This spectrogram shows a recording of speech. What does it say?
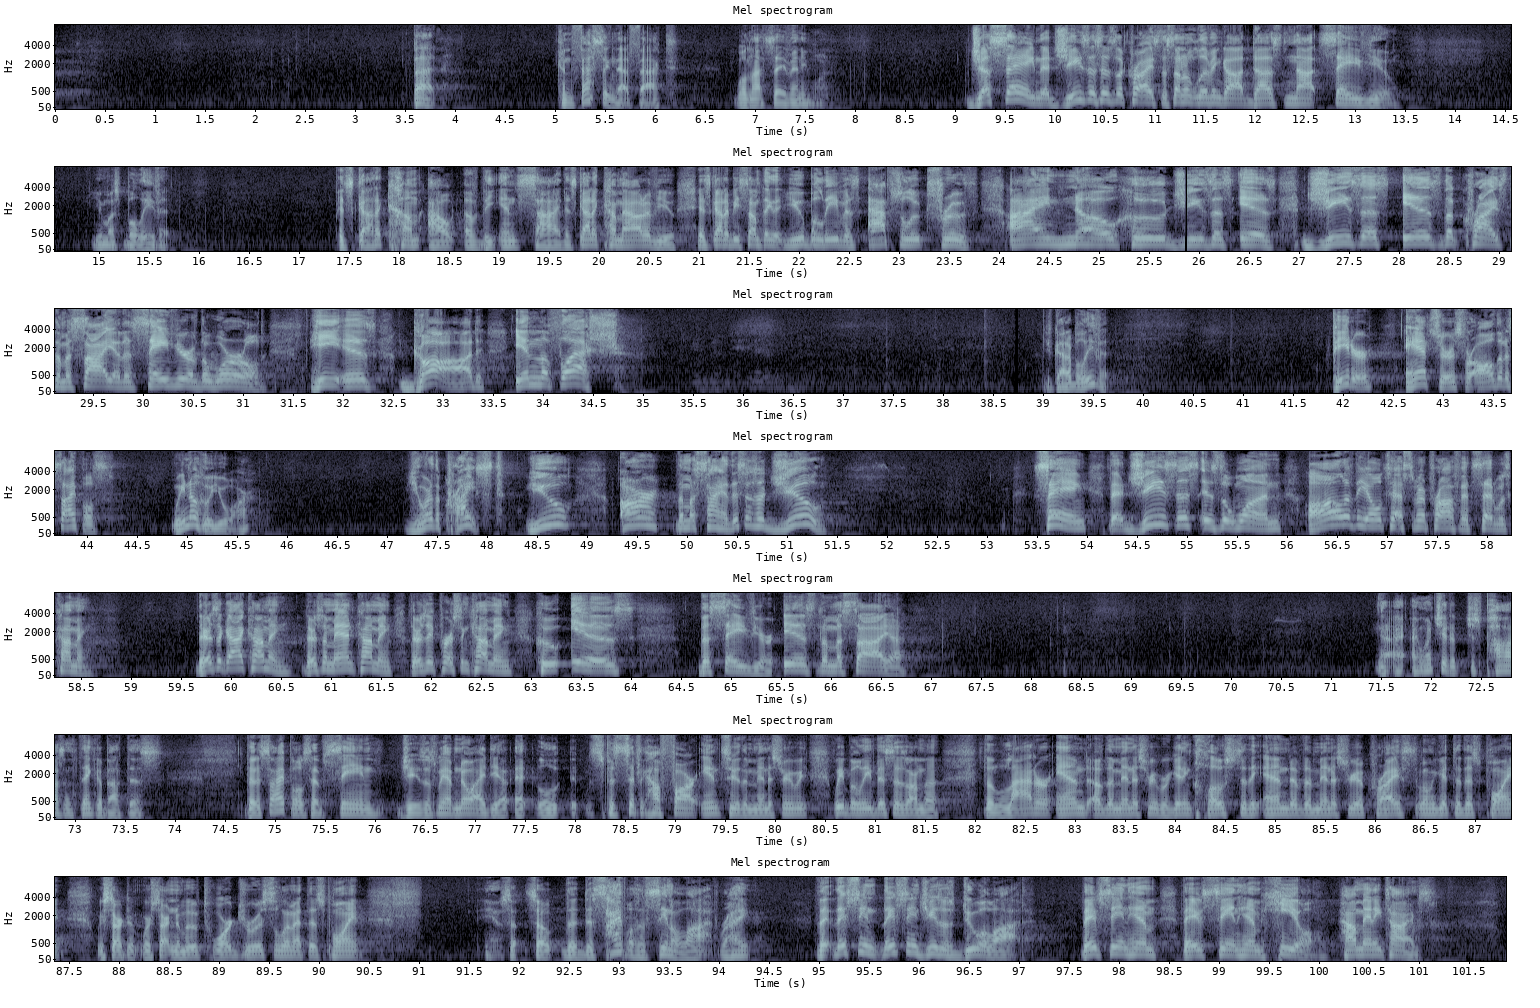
But confessing that fact will not save anyone. Just saying that Jesus is the Christ, the Son of the living God, does not save you. You must believe it. It's got to come out of the inside. It's got to come out of you. It's got to be something that you believe is absolute truth. I know who Jesus is. Jesus is the Christ, the Messiah, the Savior of the world. He is God in the flesh. You've got to believe it. Peter answers for all the disciples. We know who you are. You are the Christ. You are the Messiah. This is a Jew saying that Jesus is the one all of the Old Testament prophets said was coming. There's a guy coming, there's a man coming, there's a person coming who is the Savior, is the Messiah. Now, I, I want you to just pause and think about this. The disciples have seen Jesus. We have no idea at specific how far into the ministry. We, we believe this is on the, the latter end of the ministry. We're getting close to the end of the ministry of Christ when we get to this point. We start to, we're starting to move toward Jerusalem at this point. Know, so, so the disciples have seen a lot, right? They, they've, seen, they've seen Jesus do a lot. They've seen him, they've seen him heal. How many times?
